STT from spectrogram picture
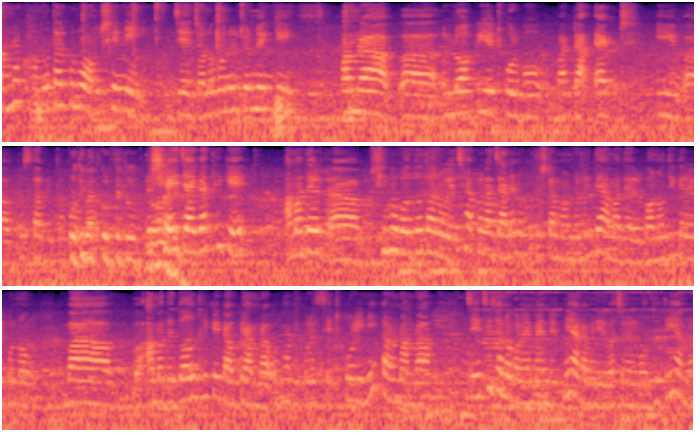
আমরা ক্ষমতার কোনো অংশে নেই যে জনগণের জন্য একটি আমরা ল ক্রিয়েট করব বা একটা অ্যাক্ট প্রস্তাবিত প্রতিবাদ করতে তো তো সেই জায়গা থেকে আমাদের সীমাবদ্ধতা রয়েছে। আপনারা জানেন উপদেষ্টা মণ্ডলীতে আমাদের গণ অধিকারের কোনো বা আমাদের দল থেকে কাউকে আমরা ওভাবে করে সেট করিনি, কারণ আমরা চেয়েছি জনগণের ম্যান্ডেট নিয়ে আগামী নির্বাচনের মধ্য দিয়ে আমরা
